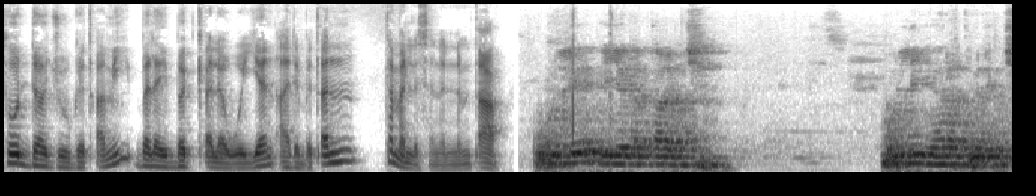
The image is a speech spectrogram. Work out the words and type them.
ተወዳጁ ገጣሚ በላይ በቀለ ወያን አድምጠን ተመልሰን እንምጣ። ሁሌ እየቀጠረች ሁሌ እያረፈደች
